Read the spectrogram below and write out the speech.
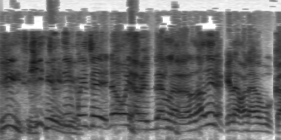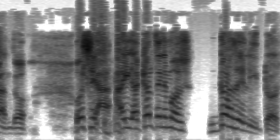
Y este genio. tipo dice, no voy a vender la verdadera que la van a buscando. O sea, hay, acá tenemos dos delitos.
